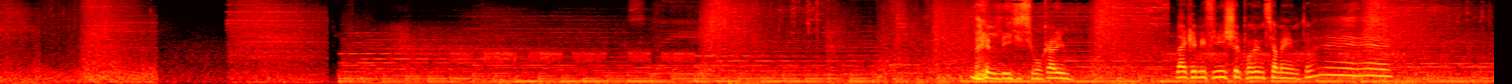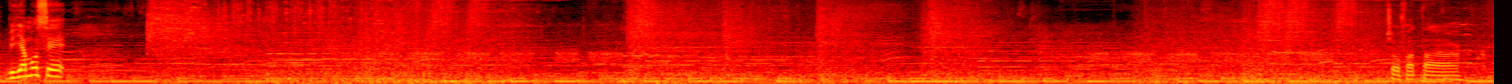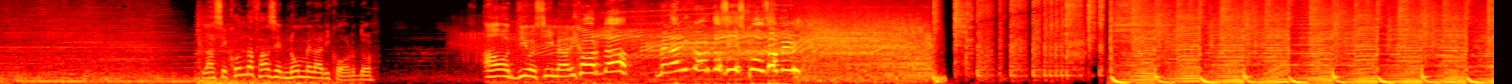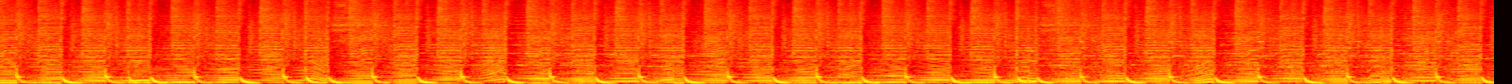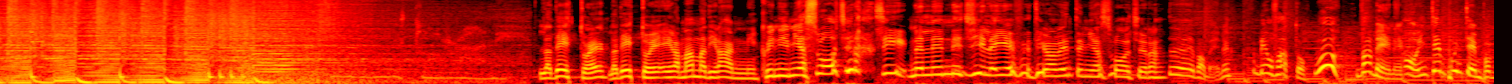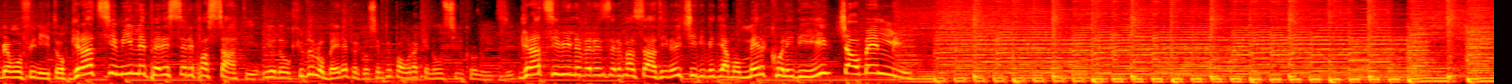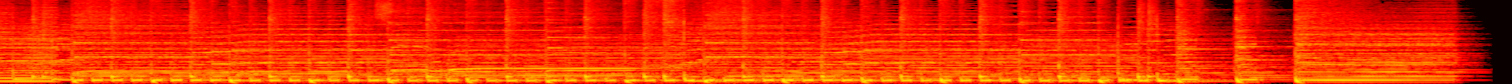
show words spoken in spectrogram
Bellissimo, Karim. Dai che mi finisce il potenziamento. Eh. Vediamo se... l'ho fatta... La seconda fase non me la ricordo. Ah, oddio, sì, me la ricordo! Me la ricordo, sì, scusami! L'ha detto, eh? L'ha detto, è, è la mamma di Ranni. Quindi mia suocera. Sì, nell'NG lei è effettivamente mia suocera. Eh, va bene. Abbiamo fatto. Uh, va bene. Oh, in tempo in tempo abbiamo finito. Grazie mille per essere passati. Io devo chiuderlo bene perché ho sempre paura che non sincronizzi. Grazie mille per essere passati. Noi ci rivediamo mercoledì. Ciao belli!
